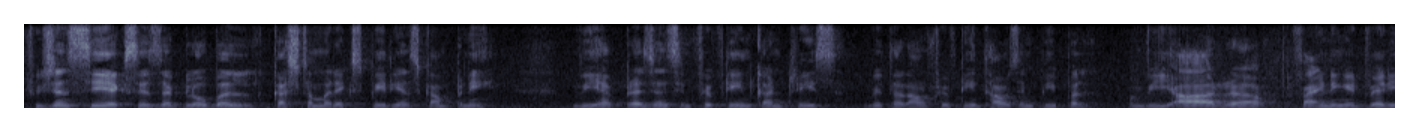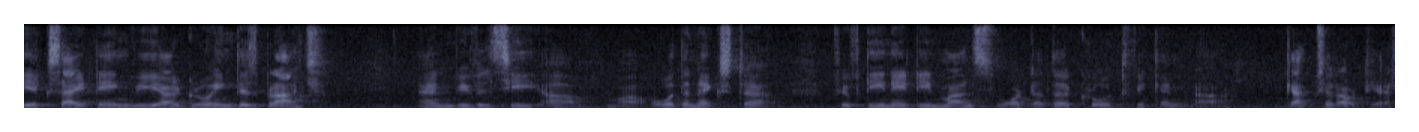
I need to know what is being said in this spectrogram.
Fusion CX is a global customer experience company. We have presence in 15 countries with around 15,000 people. We are uh, finding it very exciting. We are growing this branch and we will see uh, uh, over the next uh, 15, 18 months what other growth we can uh, capture out here.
